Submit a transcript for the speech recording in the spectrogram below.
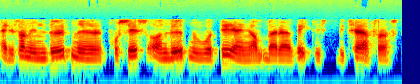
er det sådan en løbende proces og en løbende vurdering om, hvad der er vigtigst, vi tager først.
